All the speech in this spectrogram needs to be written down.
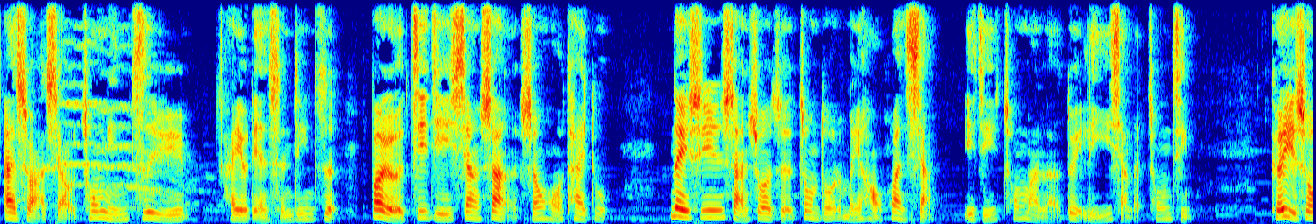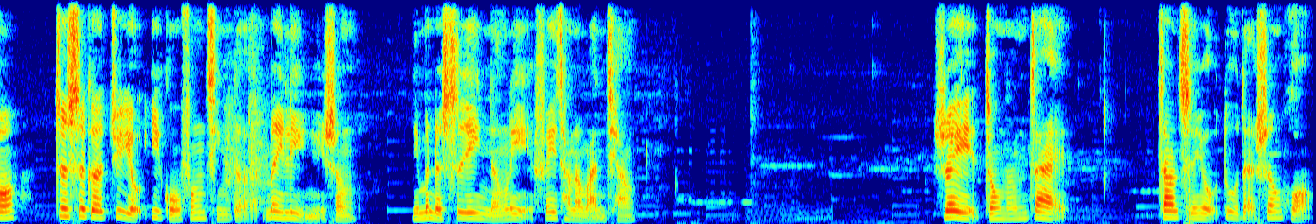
爱耍小聪明之余，还有点神经质，抱有积极向上生活态度，内心闪烁着众多的美好幻想。以及充满了对理想的憧憬，可以说这是个具有异国风情的魅力女生。你们的适应能力非常的顽强，所以总能在张弛有度的生活、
